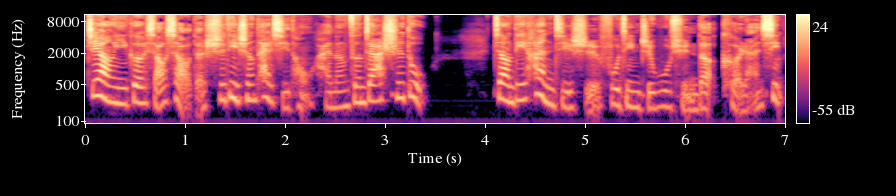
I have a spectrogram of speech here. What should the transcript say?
这样一个小小的湿地生态系统还能增加湿度，降低旱季时附近植物群的可燃性，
